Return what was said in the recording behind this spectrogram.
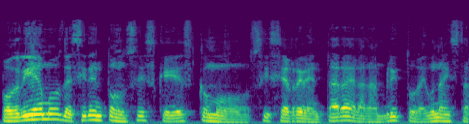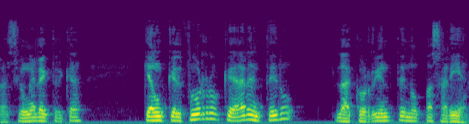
Podríamos decir entonces que es como si se reventara el alambrito de una instalación eléctrica, que aunque el forro quedara entero, la corriente no pasaría.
